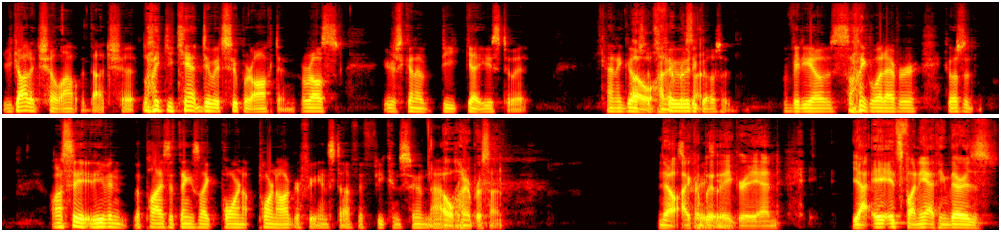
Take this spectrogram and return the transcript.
you got to chill out with that shit. Like you can't do it super often or else you're just going to be, get used to it. Kind of goes Oh, with food. 100%. It goes with videos, like whatever. It goes with, honestly, it even applies to things like porn, pornography and stuff. If you consume that. Oh, like, 100%. No, It's I completely agree. And yeah, it, it's funny. I think there's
